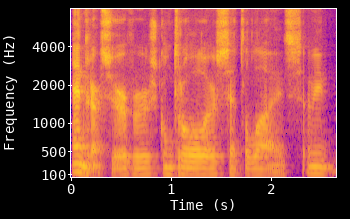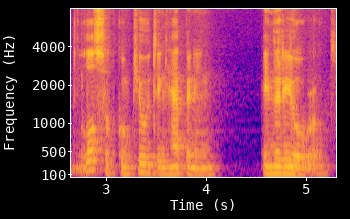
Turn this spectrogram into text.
And there are servers, controllers, satellites. I mean, lots of computing happening in the real world.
